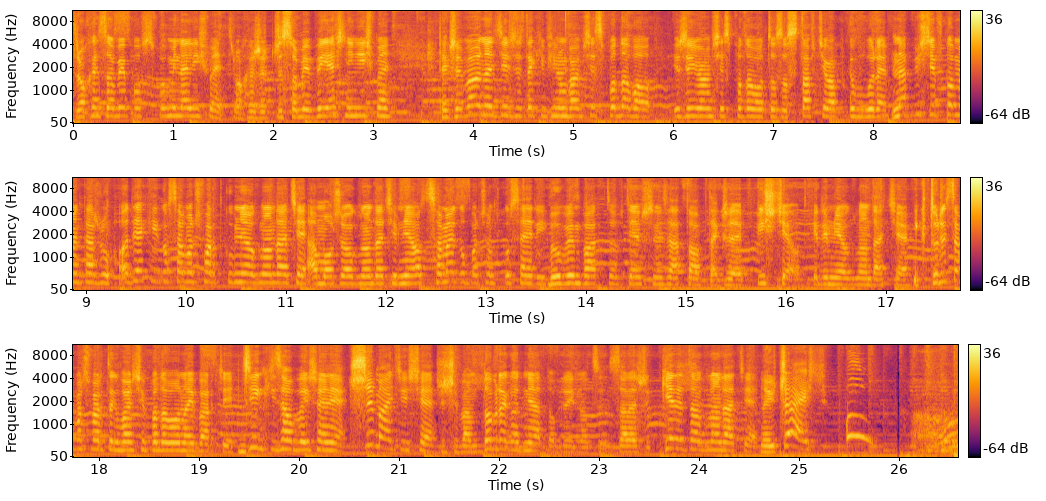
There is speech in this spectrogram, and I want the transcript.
Trochę sobie powspominaliśmy, trochę rzeczy sobie wyjaśniliśmy. Także mam nadzieję, że taki film wam się spodobał. Jeżeli wam się spodobał, to zostawcie łapkę w górę. Napiszcie w komentarzu, od jakiego samoczwartku mnie oglądacie, a może oglądacie mnie od samego początku serii. Byłbym bardzo wdzięczny za to. Także piszcie, od kiedy mnie oglądacie i który samoczwartek wam się podobał najbardziej. Dzięki za obejrzenie. Trzymajcie się. Życzę wam dobrego dnia, dobrej nocy. Zależy kiedy to oglądacie. No i cześć! podcast. Uh! Ah.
